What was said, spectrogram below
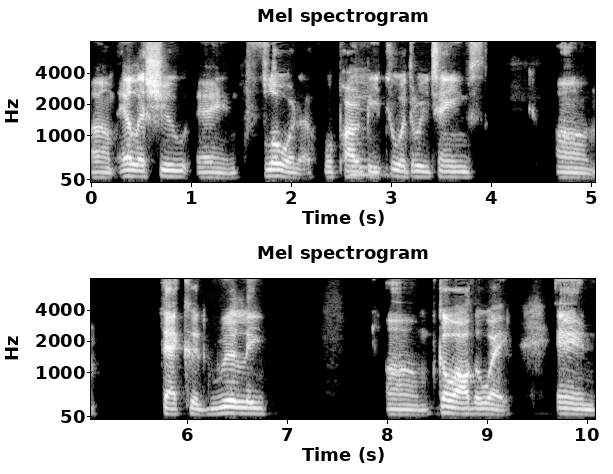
um, LSU, and Florida will probably be Mm. two or three teams um, that could really um, go all the way. And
